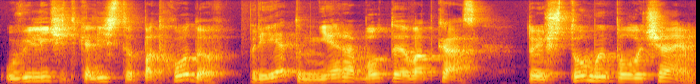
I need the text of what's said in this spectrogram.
увеличить количество подходов, при этом не работая в отказ. То есть, что мы получаем?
